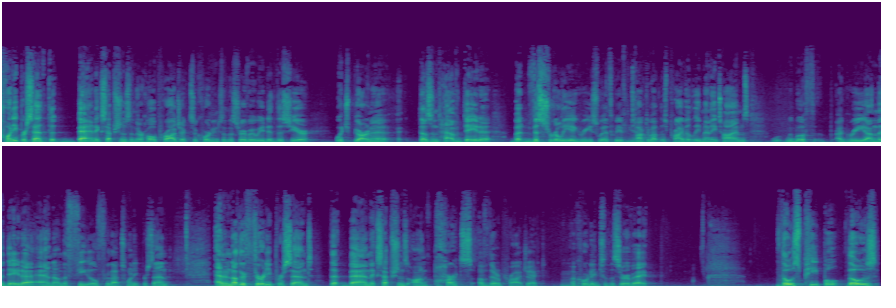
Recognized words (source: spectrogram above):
20% that ban exceptions in their whole projects, according to the survey we did this year, which Bjarne doesn't have data but viscerally agrees with. We've yeah. talked about this privately many times. We both agree on the data and on the feel for that 20% and another 30% that ban exceptions on parts of their project, mm. according to the survey. Those people, those,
